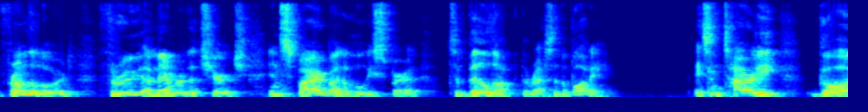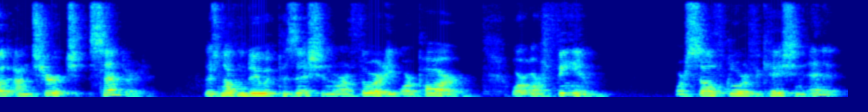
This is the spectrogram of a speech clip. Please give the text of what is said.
from the Lord through a member of the church, inspired by the Holy Spirit, to build up the rest of the body. It's entirely God and church centered. There's nothing to do with position or authority or power or, or fame or self glorification in it.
